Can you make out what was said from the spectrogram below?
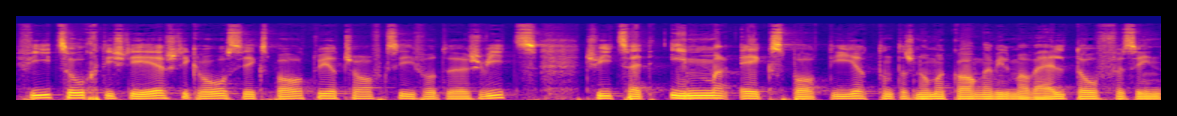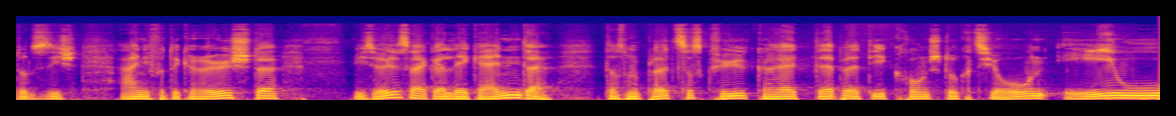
Viehzucht ist die erste grosse Exportwirtschaft von der Schweiz. Die Schweiz hat immer exportiert und das ist nur gegangen, weil wir weltoffen sind und es ist eine der grössten wie soll ich sagen, Legende, dass man plötzlich das Gefühl hat, eben die Konstruktion EU,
